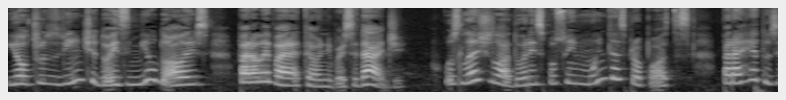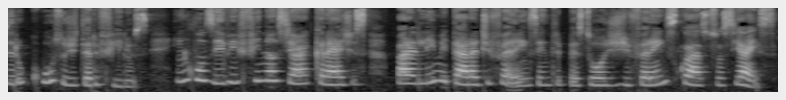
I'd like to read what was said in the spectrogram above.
e outros 22 mil dólares para levar até a universidade os legisladores possuem muitas propostas para reduzir o custo de ter filhos, inclusive financiar creches para limitar a diferença entre pessoas de diferentes classes sociais.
